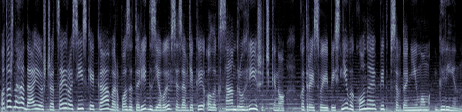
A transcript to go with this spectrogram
Отож нагадаю, що цей російський кавер позаторік з'явився завдяки Олександру Грішечкіну, котрий свої пісні виконує під псевдонімом Грін.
